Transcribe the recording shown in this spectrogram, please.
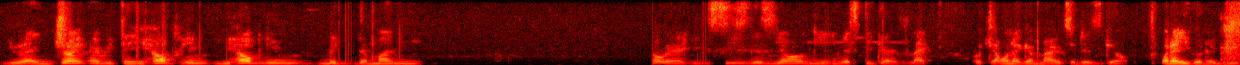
you are enjoying everything. You help him, you help him make the money. Where he sees this young university girl, like, okay, I want to get married to this girl. What are you gonna do?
